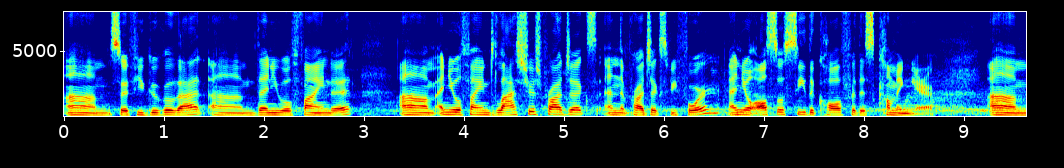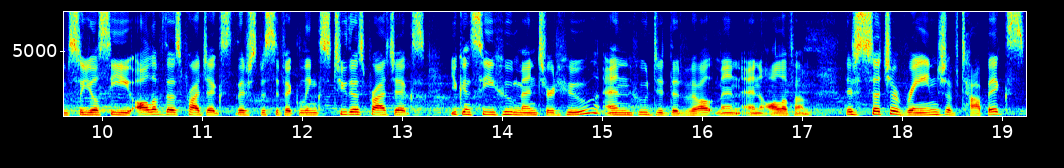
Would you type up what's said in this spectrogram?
Um, so if you Google that, um, then you will find it. Um, and you'll find last year's projects and the projects before, and you'll also see the call for this coming year. Um, so you'll see all of those projects, there's specific links to those projects. You can see who mentored who and who did the development and all of them. There's such a range of topics,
